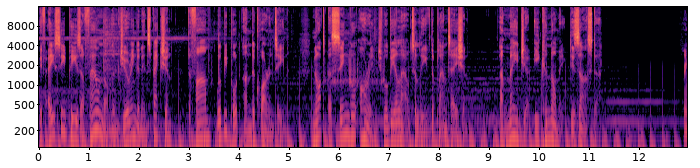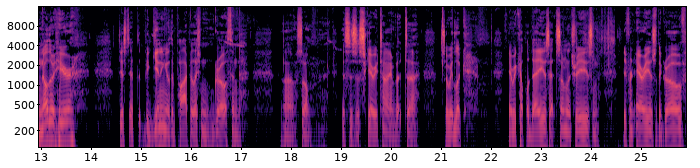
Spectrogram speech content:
If ACPs are found on them during an inspection, the farm will be put under quarantine. Not a single orange will be allowed to leave the plantation a major economic disaster. we know they're here just at the beginning of the population growth. And uh, so this is a scary time. But uh, so we look every couple of days at some of the trees and different areas of the grove.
